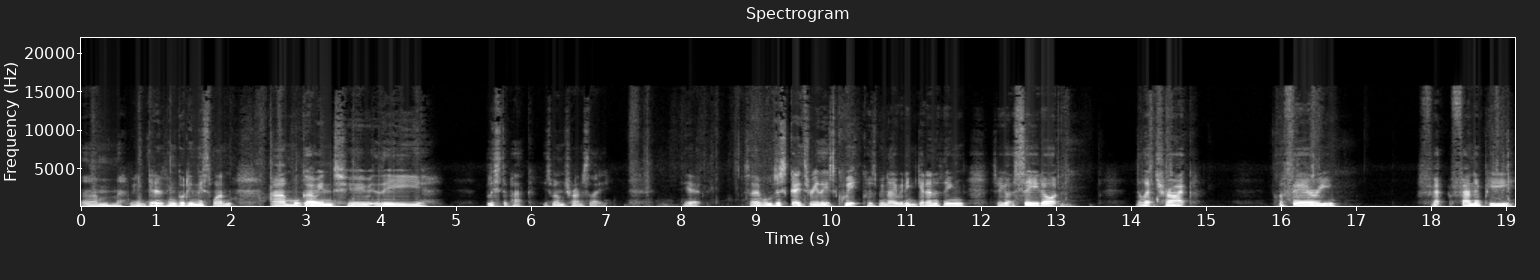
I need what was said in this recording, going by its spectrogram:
Um, we didn't get anything good in this one. Um, we'll go into the blister pack, is what I'm trying to say. Yeah. So we'll just go through these quick because we know we didn't get anything. So we got Seedot, Electrike, Clefairy, Fa Fanapy,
